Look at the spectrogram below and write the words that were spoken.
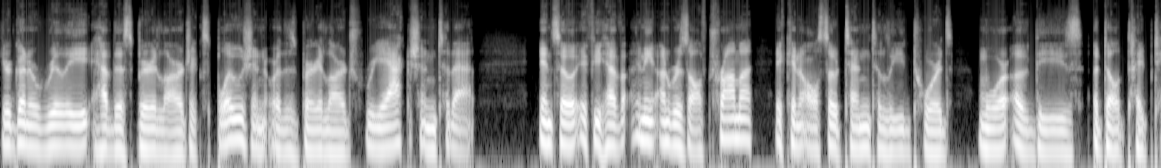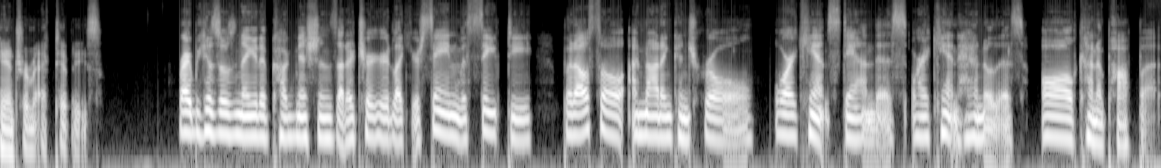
you're going to really have this very large explosion or this very large reaction to that. And so, if you have any unresolved trauma, it can also tend to lead towards more of these adult type tantrum activities. Right, because those negative cognitions that are triggered, like you're saying, with safety, but also I'm not in control, or I can't stand this, or I can't handle this, all kind of pop up.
